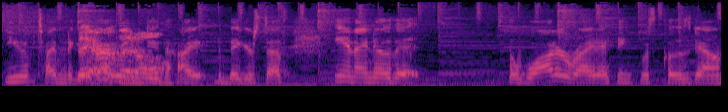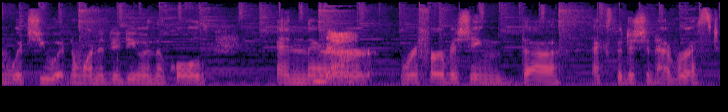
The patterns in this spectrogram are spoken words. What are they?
You have time to go They back and do the high, the bigger stuff. And I know that the water ride I think was closed down, which you wouldn't have wanted to do in the cold. And they're refurbishing the Expedition Everest.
